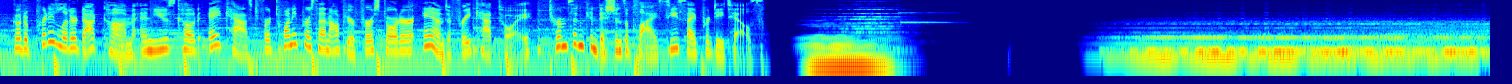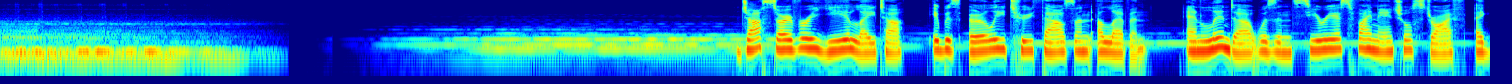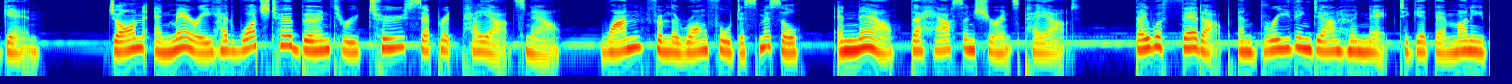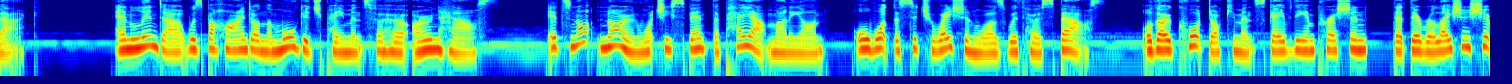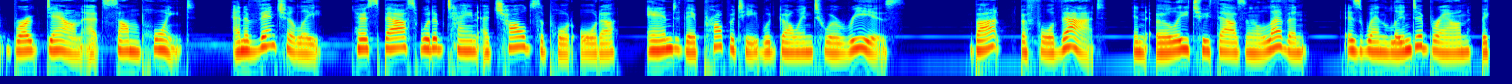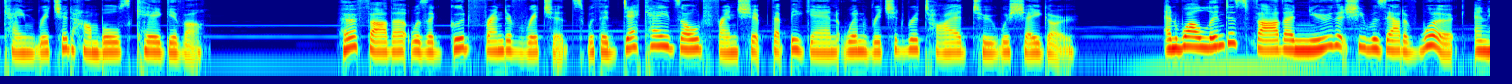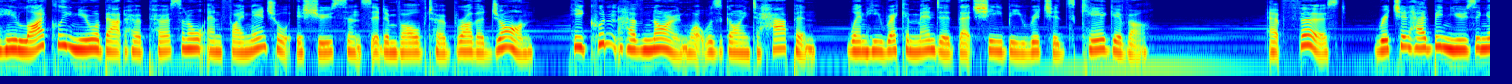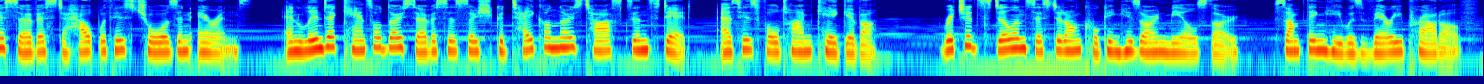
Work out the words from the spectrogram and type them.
Go to prettylitter.com and use code ACAST for 20% off your first order and a free cat toy. Terms and conditions apply. See site for details. Just over a year later, it was early 2011 and Linda was in serious financial strife again. John and Mary had watched her burn through two separate payouts now one from the wrongful dismissal, and now the house insurance payout. They were fed up and breathing down her neck to get their money back. And Linda was behind on the mortgage payments for her own house. It's not known what she spent the payout money on or what the situation was with her spouse, although court documents gave the impression that their relationship broke down at some point, and eventually her spouse would obtain a child support order and their property would go into arrears. But before that, in early 2011, is when Linda Brown became Richard Humble's caregiver. Her father was a good friend of Richard's with a decades old friendship that began when Richard retired to Washago. And while Linda's father knew that she was out of work and he likely knew about her personal and financial issues since it involved her brother John, he couldn't have known what was going to happen when he recommended that she be Richard's caregiver. At first, Richard had been using a service to help with his chores and errands, and Linda cancelled those services so she could take on those tasks instead as his full time caregiver. Richard still insisted on cooking his own meals, though, something he was very proud of.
